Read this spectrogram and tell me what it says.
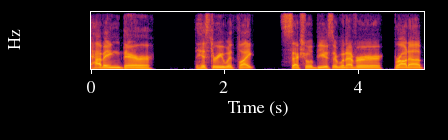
having their history with like sexual abuse or whatever brought up.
